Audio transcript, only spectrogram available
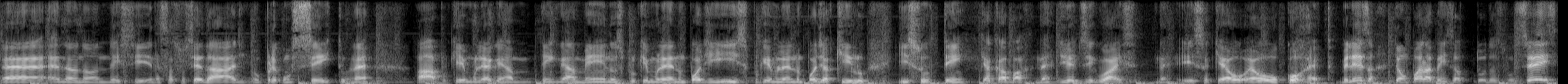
é, é nesse, nessa sociedade, o preconceito, né? Ah, porque mulher ganha, tem que ganhar menos, porque mulher não pode isso, porque mulher não pode aquilo. Isso tem que acabar, né? Direitos iguais, né? Isso aqui é o, é o correto, beleza? Então, parabéns a todas vocês.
